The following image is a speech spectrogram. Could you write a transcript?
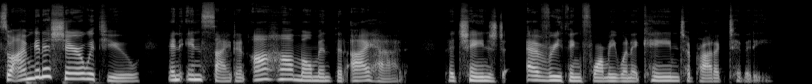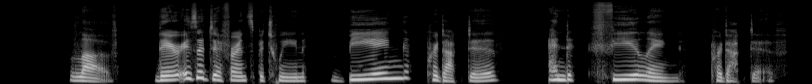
so I'm going to share with you an insight, an aha moment that I had that changed everything for me when it came to productivity. Love. There is a difference between being productive and feeling productive.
